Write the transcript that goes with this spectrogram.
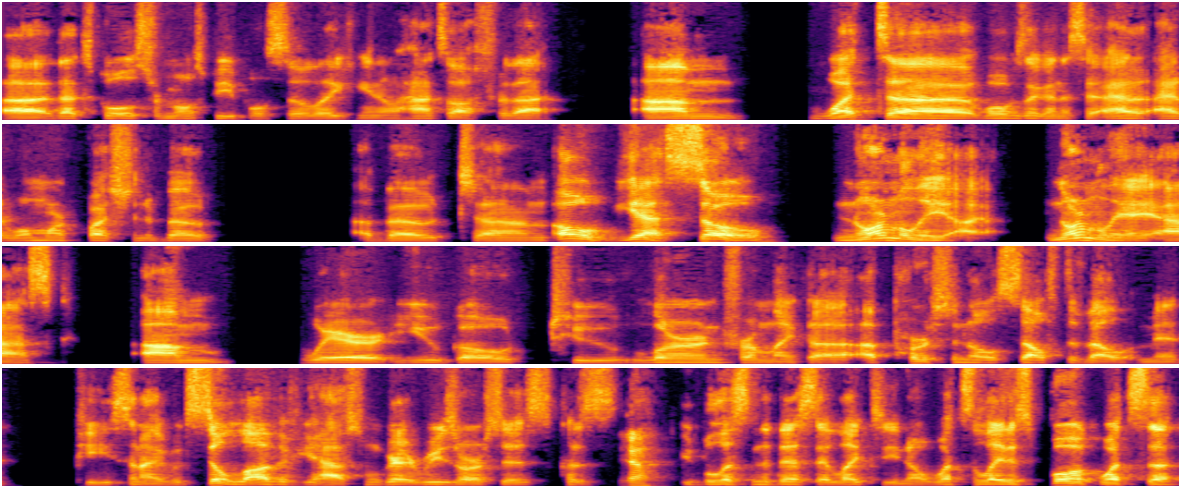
uh, that's goals for most people. So like, you know, hats off for that. Um, what, uh, what was I going to say? I had, I had one more question about, about, um, oh yes. So normally, I, normally I ask, um, where you go to learn from like a, a personal self-development piece and i would still love if you have some great resources because yeah. people listen to this they like to you know what's the latest book? What's the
